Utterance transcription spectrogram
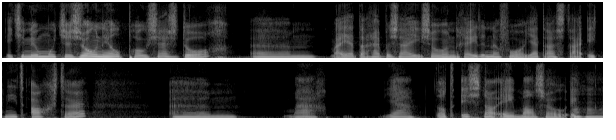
Weet je, nu moet je zo'n heel proces door. Ehm, maar ja, daar hebben zij zo een reden voor. Ja, daar sta ik niet achter. Ehm, maar ja, dat is nou eenmaal zo. Ik, Mhm.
